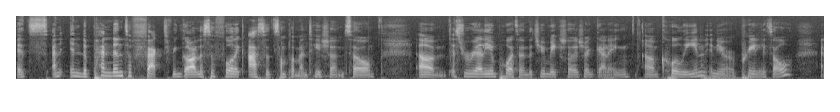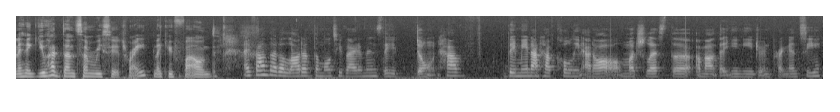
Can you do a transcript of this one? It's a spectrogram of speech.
it's an independent effect regardless of folic acid supplementation. So um, it's really important that you make sure that you're getting um, choline in your prenatal. And I think you had done some research, right? Like you found I found that a lot of the multivitamins they don't have they may not have choline at all, much less the amount that you need during pregnancy.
